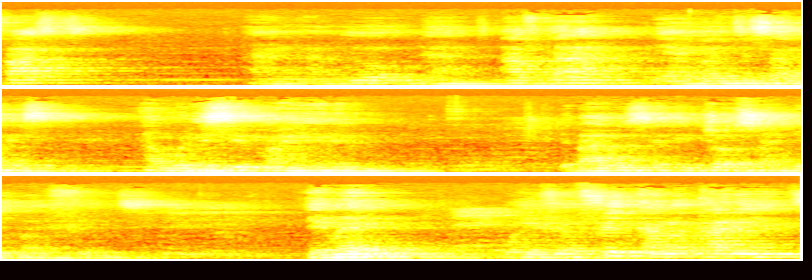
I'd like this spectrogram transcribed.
Fast and I know that after the anointing service, I will receive my healing. The Bible said the just shall live by faith. Amen. But if your faith cannot carry it,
